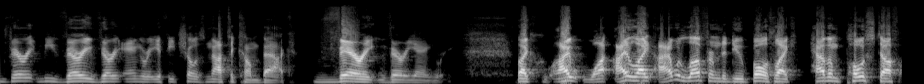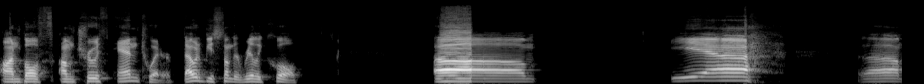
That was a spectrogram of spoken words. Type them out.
very be very very angry if he chose not to come back. Very very angry. Like I what I like I would love for him to do both, like have him post stuff on both um Truth and Twitter. That would be something really cool. Um yeah. Um,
